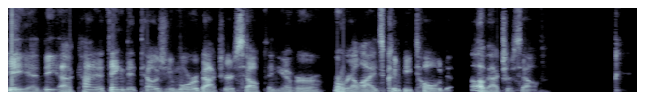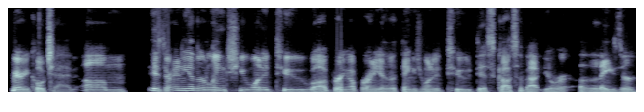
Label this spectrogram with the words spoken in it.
Yeah, yeah, the uh, kind of thing that tells you more about yourself than you ever realize could be told about yourself. Very cool, Chad. Um, is there any other links you wanted to uh, bring up, or any other things you wanted to discuss about your laser?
